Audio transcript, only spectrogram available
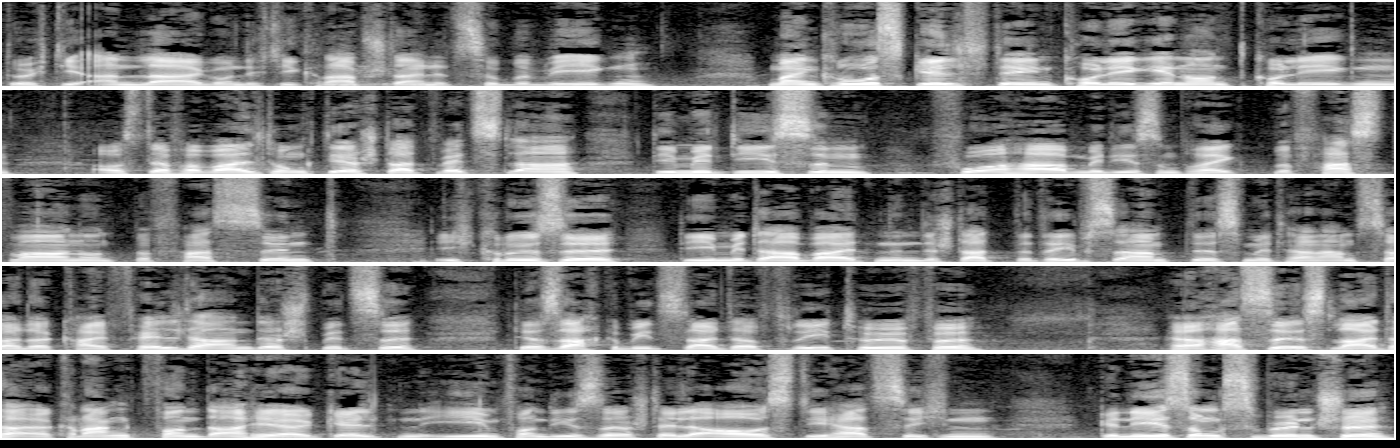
durch die Anlage und durch die Grabsteine zu bewegen. Mein Gruß gilt den Kolleginnen und Kollegen aus der Verwaltung der Stadt Wetzlar, die mit diesem Vorhaben, mit diesem Projekt befasst waren und befasst sind. Ich grüße die Mitarbeitenden des Stadtbetriebsamtes mit Herrn Amtsleiter Kai Felder an der Spitze, der Sachgebietsleiter Friedhöfe. Herr Hasse ist leider erkrankt, von daher gelten ihm von dieser Stelle aus die herzlichen Genesungswünsche.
